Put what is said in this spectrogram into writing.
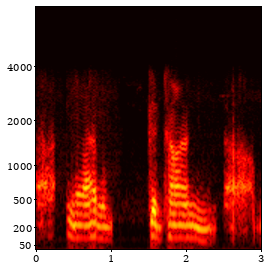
uh, you know, I have a good time. Um,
